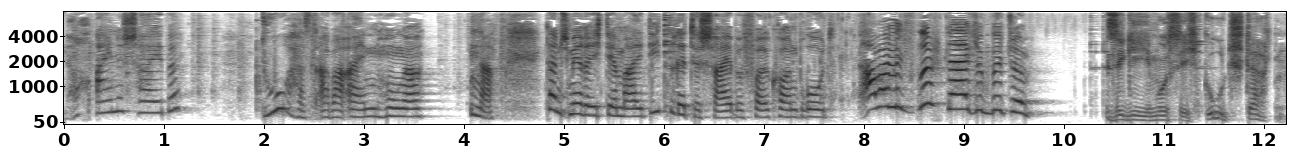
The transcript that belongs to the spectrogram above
Noch eine Scheibe? Du hast aber einen Hunger. Na, dann schmiere ich dir mal die dritte Scheibe Vollkornbrot. Aber mit Frischkäse bitte. Siggi muss sich gut stärken.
